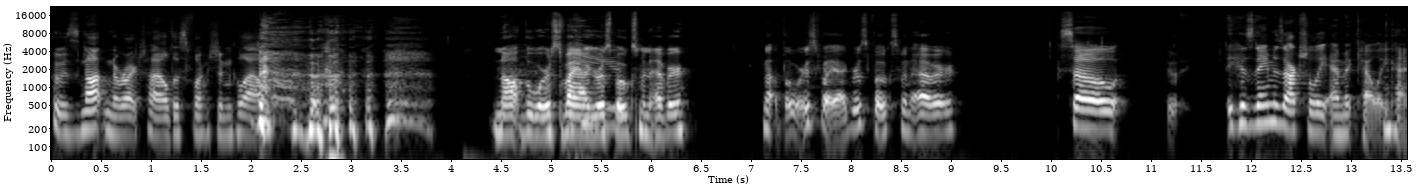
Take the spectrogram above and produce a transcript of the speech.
who is not an erectile dysfunction clown, Not the worst Viagra He- spokesman ever. not the worst Viagra spokesman ever. So his name is actually Emmett Kelly. Okay.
